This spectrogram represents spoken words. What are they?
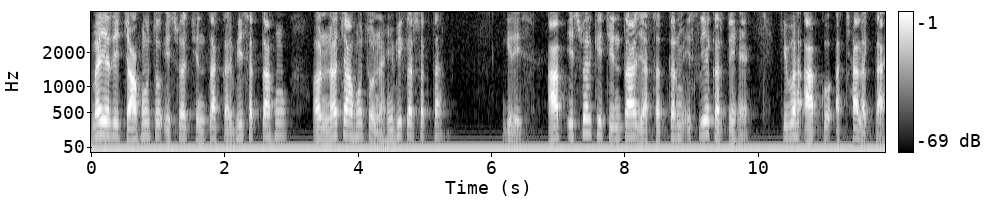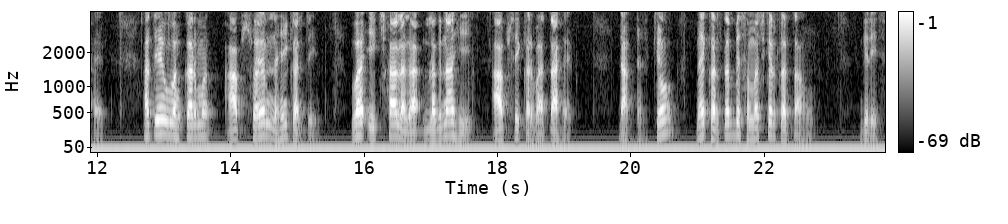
मैं यदि चाहूँ तो ईश्वर चिंता कर भी सकता हूँ और न चाहूँ तो नहीं भी कर सकता। गिरीश, आप ईश्वर की चिंता या सत्कर्म इसलिए करते हैं कि वह आपको अच्छा लगता है। अतएव वह कर्म आप स्वयं नहीं करते। वह इच्छा लगा, लगना ही आपसे करवाता है। डॉक्टर, क्यों? मैं कर्तव्य समझकर करता हूँ। गिरीश,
